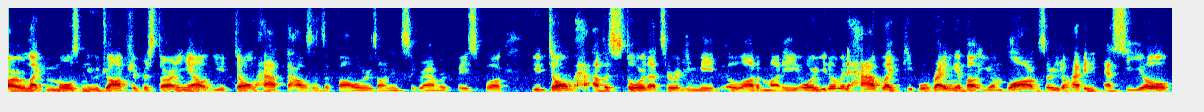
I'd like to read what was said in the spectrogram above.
are like most new dropshippers starting out, you don't have thousands of followers on Instagram or Facebook. You don't have a store that's already made a lot of money, or you don't even have like people writing about you on blogs, or you don't have any SEO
